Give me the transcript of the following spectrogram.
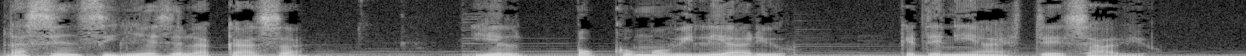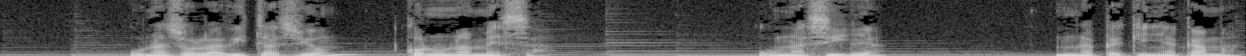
la sencillez de la casa y el poco mobiliario que tenía este sabio. Una sola habitación con una mesa, una silla, una pequeña cama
